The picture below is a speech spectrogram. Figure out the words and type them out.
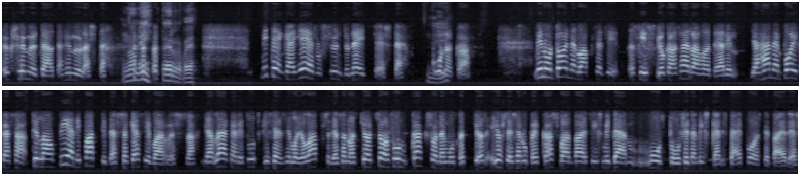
yksi hymy täältä hymylästä. No niin, terve. Mitenkään Jeesus syntyi neitseestä? Niin. Kuunnelkaa. Minun toinen lapseni, siis joka on sairaanhoitaja, niin, ja hänen poikansa, sillä on pieni patti tässä käsivarressa. Ja lääkäri tutki sen silloin jo lapsen ja sanoi, että, jo, että se on sun kaksonen, mutta jos, jos ei se rupea kasvamaan tai siis mitään muuttuu sitä, miksikään sitä ei poisteta edes.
